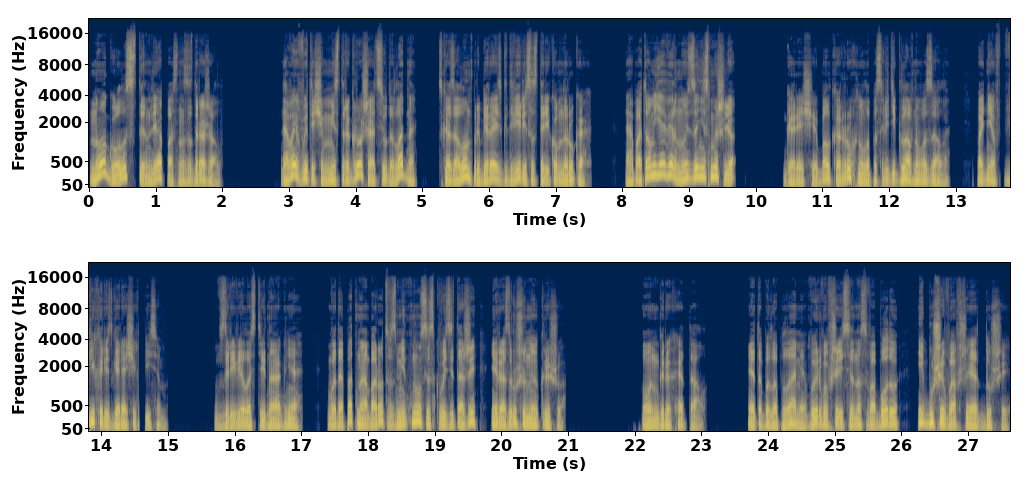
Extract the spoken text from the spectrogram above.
Но голос Стэнли опасно задрожал. «Давай вытащим мистера Гроша отсюда, ладно?» — сказал он, пробираясь к двери со стариком на руках. «А потом я вернусь за несмышлё...» Горящая балка рухнула посреди главного зала, подняв вихрь из горящих писем. Взревела стена огня. Водопад, наоборот, взметнулся сквозь этажи и разрушенную крышу. Он грохотал. Это было пламя, вырвавшееся на свободу и бушевавшее от души.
